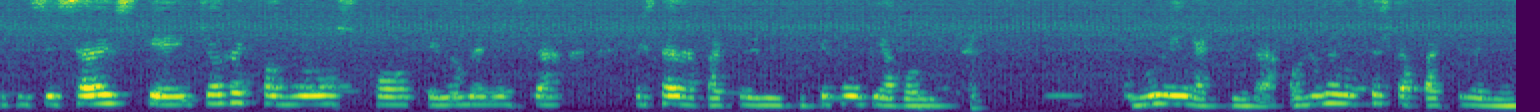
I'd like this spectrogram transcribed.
dice, sabes que yo reconozco que no me gusta esta parte de mí porque es muy diabólica, muy negativa, o no me gusta esta parte de mí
